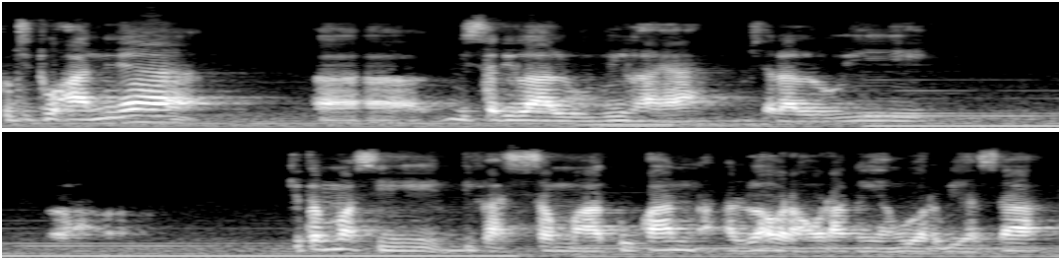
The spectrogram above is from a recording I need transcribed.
puji Tuhannya uh, bisa dilalui lah ya bisa lalui uh, kita masih dikasih sama Tuhan adalah orang-orang yang luar biasa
